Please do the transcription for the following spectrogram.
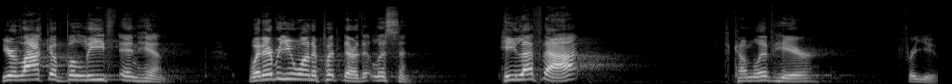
your lack of belief in Him, whatever you want to put there, that listen, He left that come live here for you.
